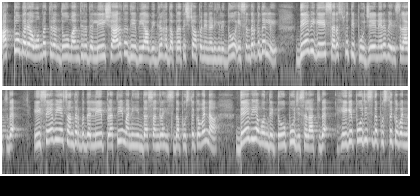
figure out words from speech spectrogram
ಅಕ್ಟೋಬರ್ ಒಂಬತ್ತರಂದು ಮಂದಿರದಲ್ಲಿ ಶಾರದಾ ದೇವಿಯ ವಿಗ್ರಹದ ಪ್ರತಿಷ್ಠಾಪನೆ ನಡೆಯಲಿದ್ದು, ಈ ಸಂದರ್ಭದಲ್ಲಿ ದೇವಿಗೆ ಸರಸ್ವತಿ ಪೂಜೆ ನೆರವೇರಿಸಲಾಗುತ್ತದೆ ಈ ಸೇವೆಯ ಸಂದರ್ಭದಲ್ಲಿ ಪ್ರತಿ ಮನೆಯಿಂದ ಸಂಗ್ರಹಿಸಿದ ಪುಸ್ತಕವನ್ನ ದೇವಿಯ ಮುಂದಿಟ್ಟು ಪೂಜಿಸಲಾಗ್ತದೆ. ಹೀಗೆ ಪೂಜಿಸಿದ ಪುಸ್ತಕವನ್ನ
